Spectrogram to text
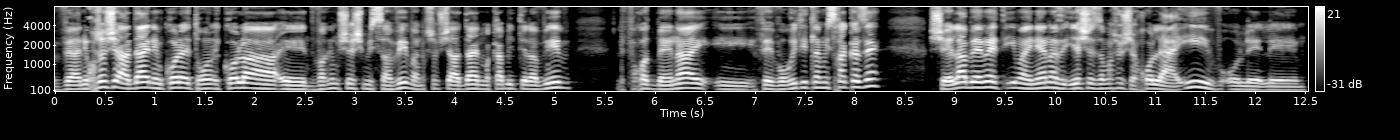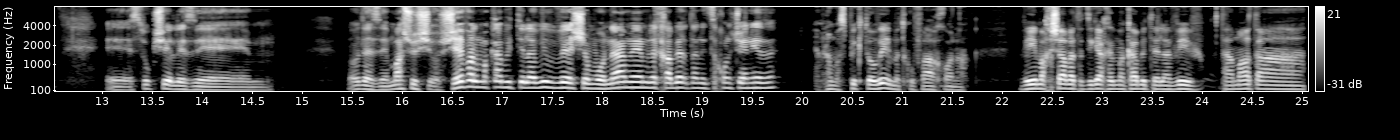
ואני חושב שעדיין עם כל, היתרון, כל הדברים שיש מסביב, אני חושב שעדיין מכבי תל אביב, לפחות בעיניי, היא פייבוריטית למשחק הזה. שאלה באמת אם העניין הזה, יש איזה משהו שיכול להעיב, או לסוג של איזה, לא יודע, זה משהו שיושב על מכבי תל אביב ושמונע מהם לחבר את הניצחון השני הזה? הם לא מספיק טובים בתקופה האחרונה. ואם עכשיו אתה תיקח את מכבי תל אביב, אתה אמרת, הם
